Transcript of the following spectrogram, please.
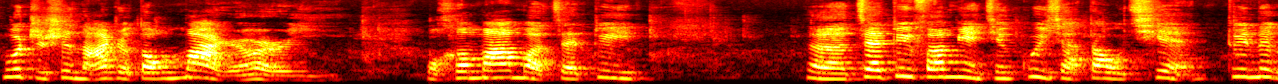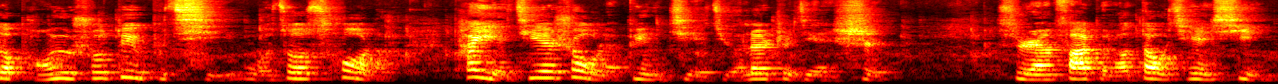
我只是拿着刀骂人而已。我和妈妈在对，呃，在对方面前跪下道歉，对那个朋友说对不起，我做错了。他也接受了并解决了这件事，虽然发表了道歉信，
